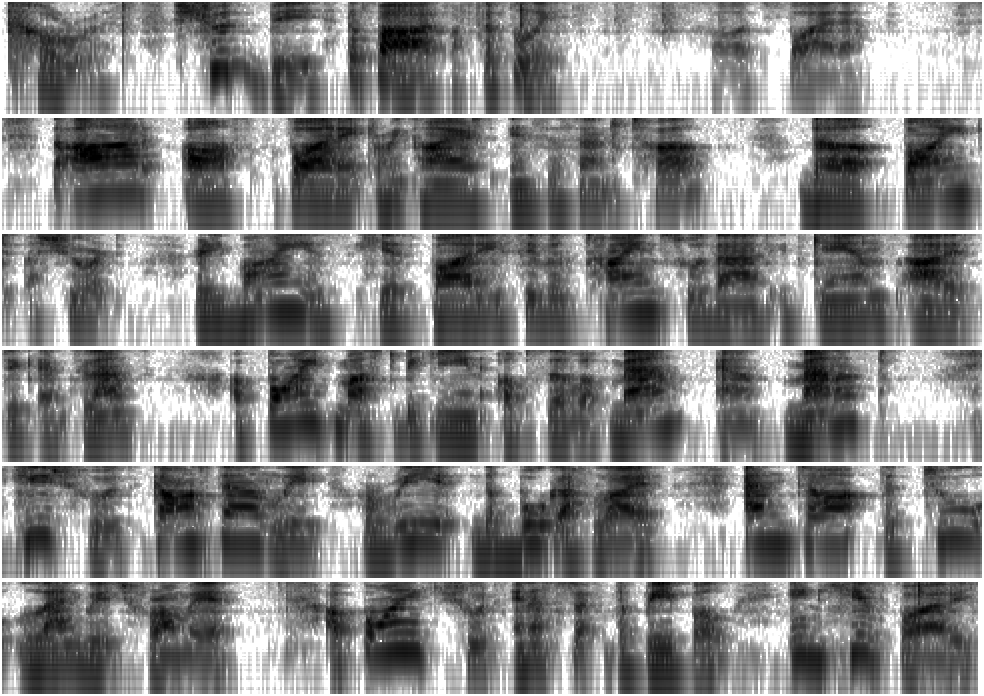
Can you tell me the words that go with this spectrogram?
chorus should be the part of the play. The art of poetry requires incessant toil. The point should revise his body several times so that it gains artistic excellence. A poet must be keen observer of man and manners. He should constantly read the book of life and taught the true language from it. A poet should instruct the people in his poetry,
